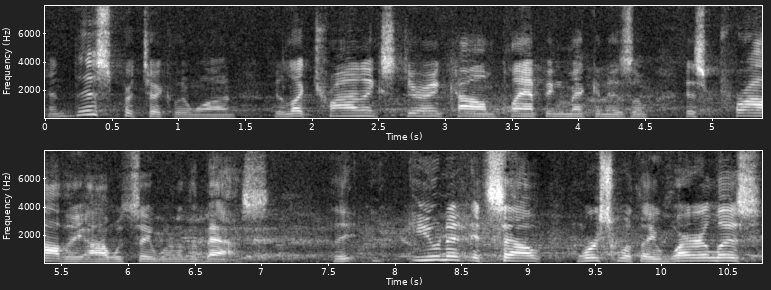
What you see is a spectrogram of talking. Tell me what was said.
And this particular one, the electronic steering column clamping mechanism, is probably, I would say, one of the best. The unit itself works with a wireless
